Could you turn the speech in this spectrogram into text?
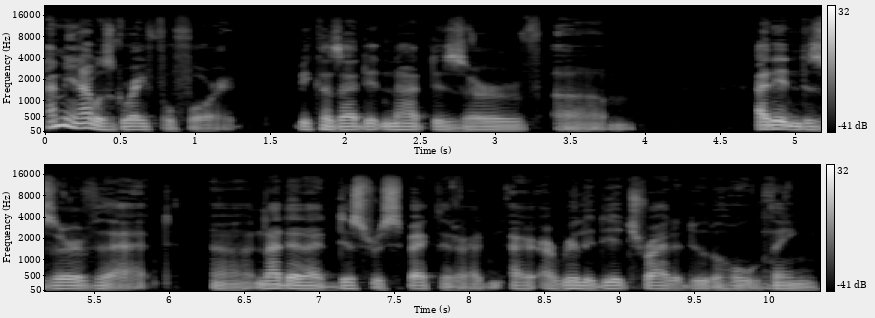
I mean, I was grateful for it because I did not deserve. Um, I didn't deserve that. Uh, not that I disrespected her. I, I, I really did try to do the whole thing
